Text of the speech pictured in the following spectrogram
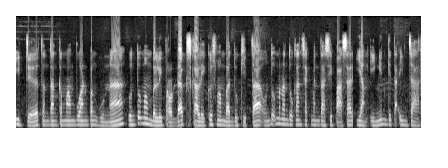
ide tentang kemampuan pengguna untuk membeli produk sekaligus membantu kita untuk menentukan segmentasi pasar yang ingin kita incar.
